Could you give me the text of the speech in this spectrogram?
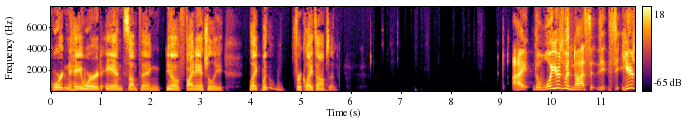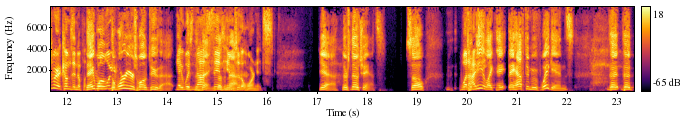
Gordon Hayward and something, you know, financially, like with for Klay Thompson? I the Warriors would not. See, here's where it comes into play. They won't. The Warriors, the Warriors won't do that. They would not the send him matter. to the Hornets. Yeah, there's no chance. So, what to I've me, seen, like they they have to move Wiggins. The the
